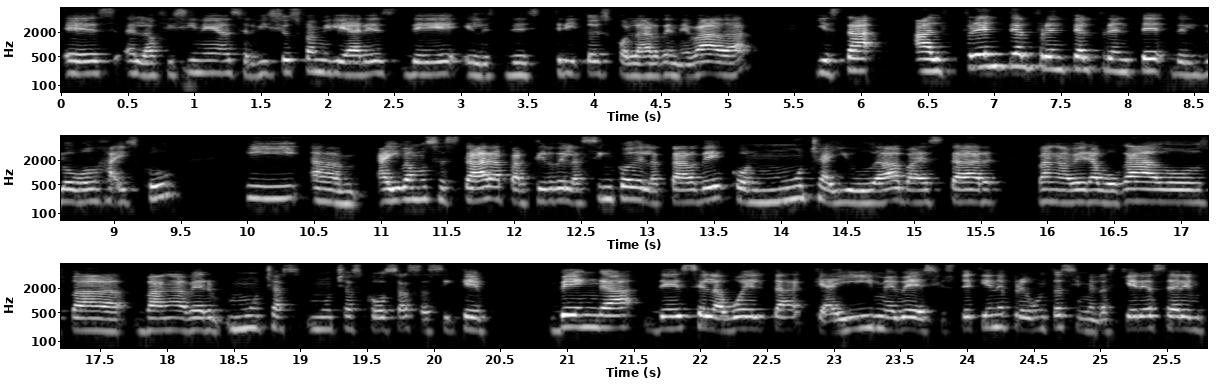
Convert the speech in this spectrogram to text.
Es la Oficina de Servicios Familiares del Distrito Escolar de Nevada y está al frente, al frente, al frente del Global High School y ahí vamos a estar a partir de las 5 de la tarde con mucha ayuda. Va a estar, van a haber abogados, va, van a haber muchas, muchas cosas. Así que venga, dése la vuelta, que ahí me ve. Si usted tiene preguntas, si me las quiere hacer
